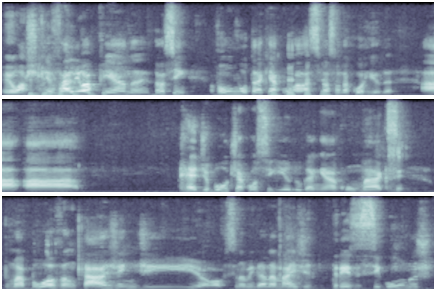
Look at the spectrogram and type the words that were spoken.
eu acho que valeu a pena. Então assim, vamos voltar aqui à, situação da corrida. A, a Red Bull tinha conseguido ganhar com o Max uma boa vantagem de, se não me engano, mais de 13 segundos.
